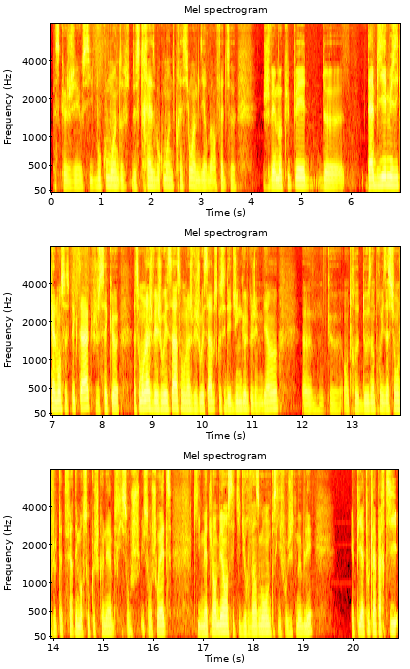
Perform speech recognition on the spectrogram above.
Parce que j'ai aussi beaucoup moins de, stress, beaucoup moins de pression à me dire, bah, en fait, euh, je vais m'occuper de d'habiller musicalement ce spectacle. Je sais que à ce moment-là, je vais jouer ça, à ce moment-là, je vais jouer ça parce que c'est des jingles que j'aime bien. Euh, que entre deux improvisations, je vais peut-être faire des morceaux que je connais parce qu'ils sont, ils sont chouettes, qui mettent l'ambiance et qui durent 20 secondes parce qu'il faut juste meubler. Et puis il y a toute la partie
